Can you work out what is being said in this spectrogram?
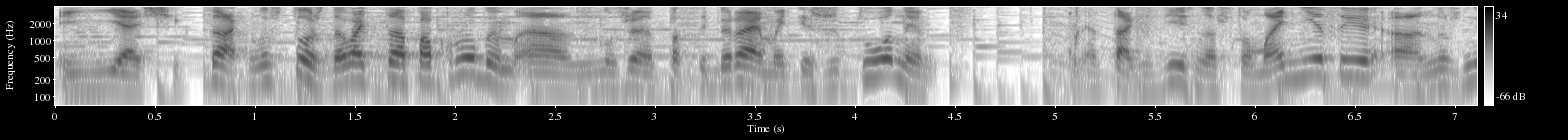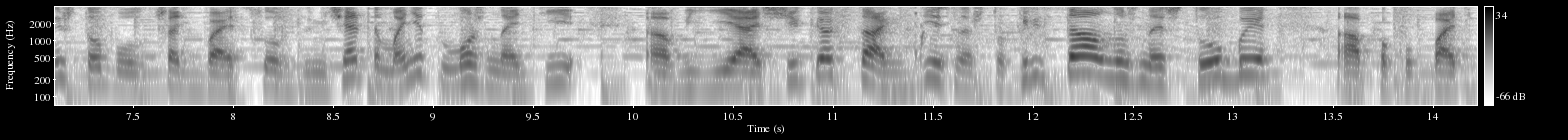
ящик. Так, ну что ж, давайте тогда попробуем, э, уже пособираем эти жетоны. Так, здесь у нас что? Монеты а, нужны, чтобы улучшать бойцов. Замечательно. Монеты можно найти а, в ящиках. Так, здесь у нас что? Кристалл нужно, чтобы а, покупать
